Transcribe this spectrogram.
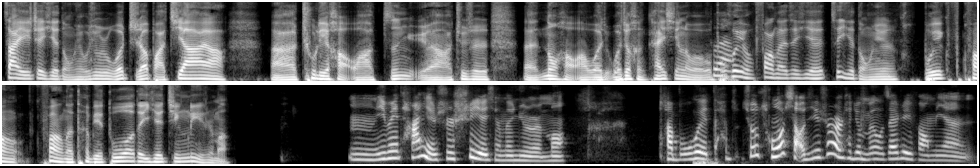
在意这些东西。我就是我只要把家呀啊处理好啊，子女啊就是呃弄好啊，我我就很开心了。我我不对会放在这些这些东西，不会放放的特别多的一些精力是吗？嗯，因为她也是事业型的女人嘛，她不会，她就从我小记事儿，她就没有在这方面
